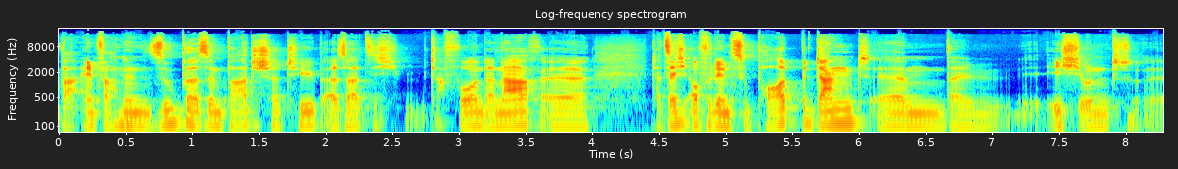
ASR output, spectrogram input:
war einfach ein super sympathischer Typ. Also hat sich davor und danach äh, tatsächlich auch für den Support bedankt, ähm, weil ich und äh,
